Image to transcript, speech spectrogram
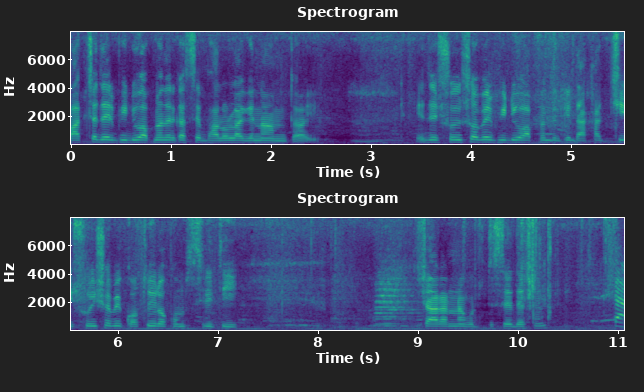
বাচ্চাদের ভিডিও আপনাদের কাছে ভালো লাগে না আমি তাই। এদের শৈশবের ভিডিও আপনাদেরকে দেখাচ্ছি শৈশবে কতই রকম স্মৃতি। চা রান্না করতেছে দেখুন তা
